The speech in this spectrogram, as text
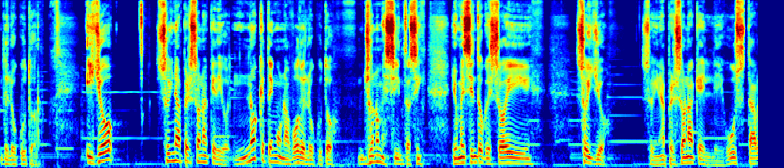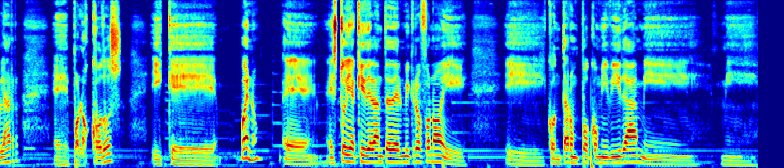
de locutor. Y yo soy una persona que digo, no que tenga una voz de locutor, yo no me siento así. Yo me siento que soy, soy yo. Soy una persona que le gusta hablar eh, por los codos y que, bueno, eh, estoy aquí delante del micrófono y, y contar un poco mi vida, mi, mi,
